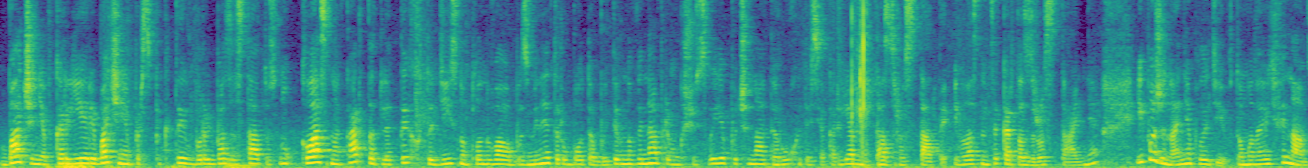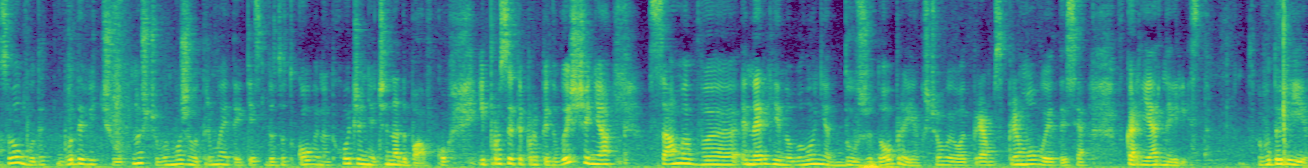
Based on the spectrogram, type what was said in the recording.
бачення в кар'єрі, бачення перспектив, боротьба за статус. Ну, класна карта для тих, хто дійсно планував або змінити роботу, або йти в новий напрямок, щось своє починати, рухатися кар'єрно та зростати. І, власне, це карта зростання і пожинання плодів. Тому навіть фінансово буде, буде відчутно, що ви може отримаєте якесь додаткове надходження чи надбавку. І просити про підвищення саме в енергії новолуння дуже добре, якщо ви от прям спрямовуєтеся в кар'єрний ріст. Водолії.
